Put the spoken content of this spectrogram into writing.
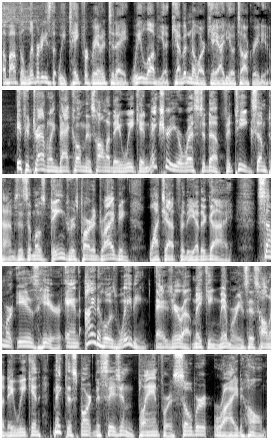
about the liberties that we take for granted today. We love you. Kevin Miller, KIDO Talk Radio. If you're traveling back home this holiday weekend, make sure you're rested up. Fatigue sometimes is the most dangerous part of driving. Watch out for the other guy. Summer is here and Idaho is waiting. As you're out making memories this holiday weekend, make the smart decision and plan for a sober ride home.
